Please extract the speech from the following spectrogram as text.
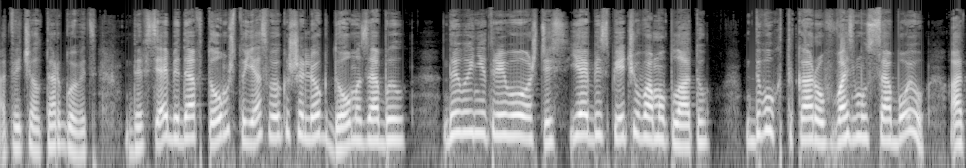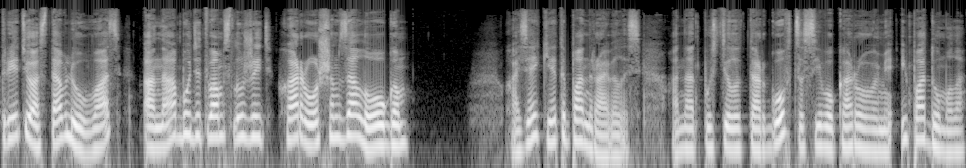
отвечал торговец. «Да вся беда в том, что я свой кошелек дома забыл. Да вы не тревожьтесь, я обеспечу вам уплату. Двух-то коров возьму с собою, а третью оставлю у вас. Она будет вам служить хорошим залогом». Хозяйке это понравилось. Она отпустила торговца с его коровами и подумала,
